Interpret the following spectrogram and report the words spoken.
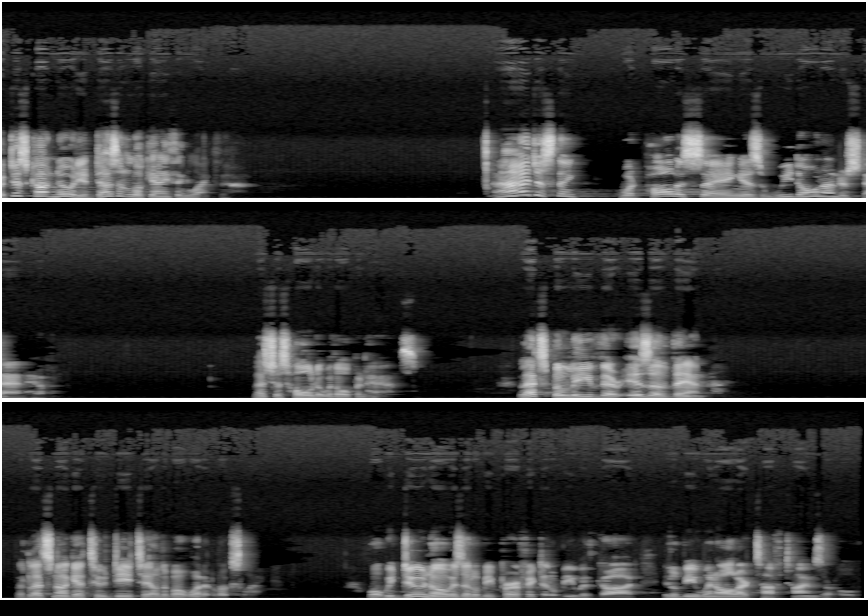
But discontinuity, it doesn't look anything like that. And I just think what Paul is saying is we don't understand heaven. Let's just hold it with open hands. Let's believe there is a then. But let's not get too detailed about what it looks like. What we do know is it'll be perfect, it'll be with God, it'll be when all our tough times are over,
